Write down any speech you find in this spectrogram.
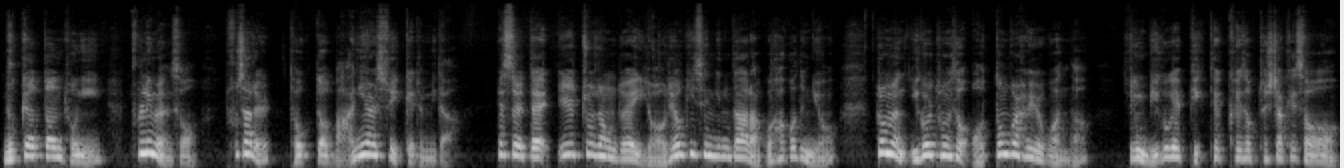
묶였던 돈이 풀리면서 투자를 더욱더 많이 할 수 있게 됩니다. 했을 때 1조 정도의 여력이 생긴다라고 하거든요. 그러면 이걸 통해서 어떤 걸 하려고 한다? 지금 미국의 빅테크에서부터 시작해서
